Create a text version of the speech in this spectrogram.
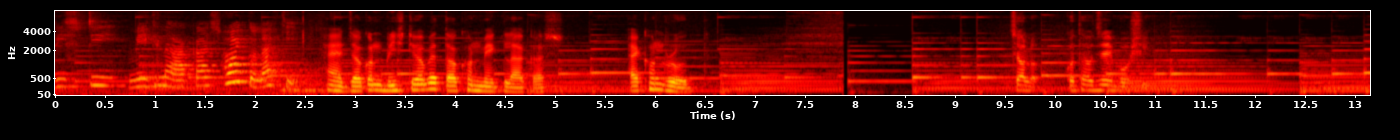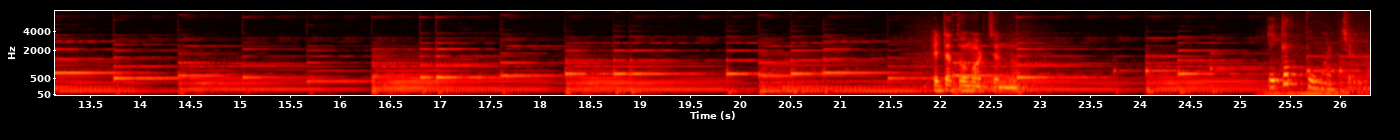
বৃষ্টি মেঘলা আকাশ হয়তো নাকি? হ্যাঁ যখন বৃষ্টি হবে তখন মেঘলা আকাশ। এখন রোদ। চলো কোথাও যেয়ে বসি। এটা তোমার জন্য। এটা তোমার জন্য।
